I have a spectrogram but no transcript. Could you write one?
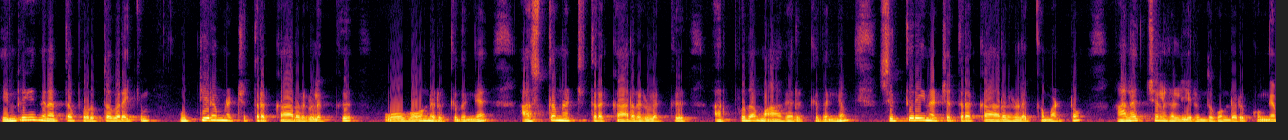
இன்றைய தினத்தை பொறுத்த வரைக்கும் உத்திரம் நட்சத்திரக்காரர்களுக்கு ஓஹோன்னு இருக்குதுங்க. அஸ்தம் நட்சத்திரக்காரர்களுக்கு அற்புதமாக இருக்குதுங்க. சித்திரை நட்சத்திரக்காரர்களுக்கு மட்டும் அலைச்சல்கள் இருந்து கொண்டிருக்குங்க.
